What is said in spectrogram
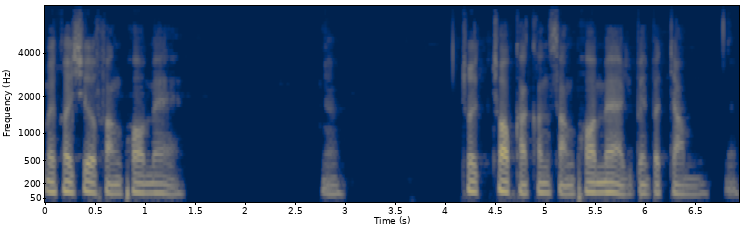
ไม่ค่อยเชื่อฟังพ่อแม่นะ ช่วยชอบขัดคำสั่งพ่อแม่อยู่เป็นประจำนะ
